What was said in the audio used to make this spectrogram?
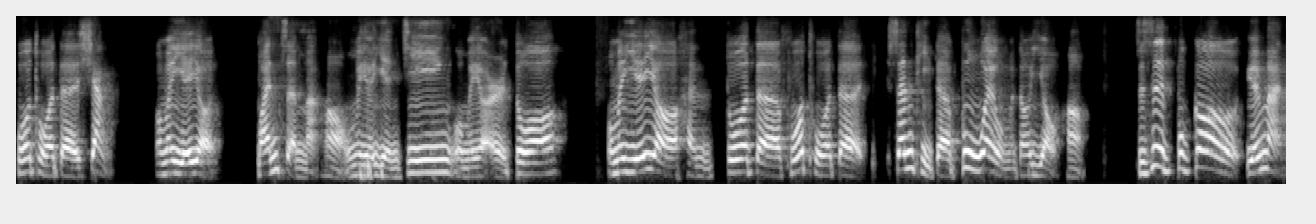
佛陀的相，我们也有完整嘛哈，我们有眼睛，我们有耳朵，我们也有很多的佛陀的身体的部位，我们都有哈，只是不够圆满。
